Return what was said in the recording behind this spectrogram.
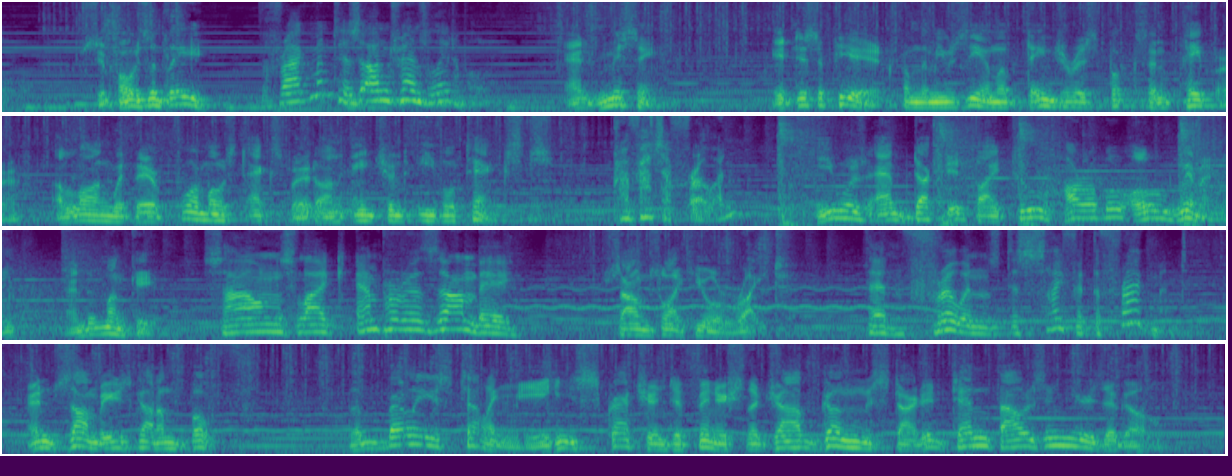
Supposedly, The fragment is untranslatable. and missing. It disappeared from the Museum of Dangerous Books and Paper, along with their foremost expert on ancient evil texts. Professor Fruin? He was abducted by two horrible old women and a monkey. Sounds like Emperor Zombie. Sounds like you're right. Then Fruin's deciphered the fragment. And zombies got 'em both. The belly's telling me he's scratching to finish the job Gung started 10,000 years ago.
